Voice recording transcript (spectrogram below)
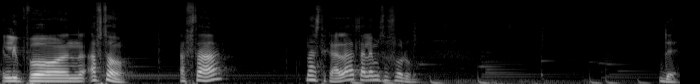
Λοιπόν, αυτό. Αυτά. Να είστε καλά, τα λέμε στο φόρουμ. Ναι.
